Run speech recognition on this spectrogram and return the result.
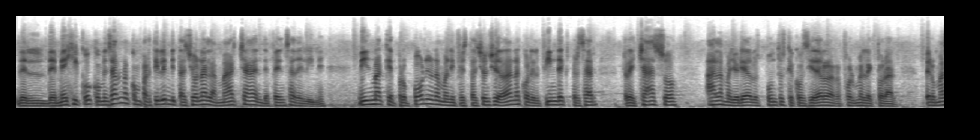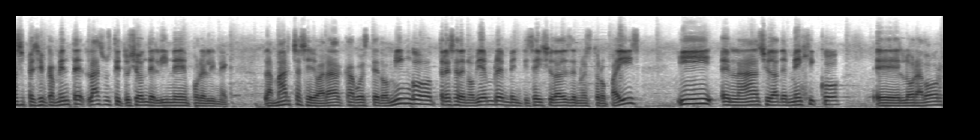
de México comenzaron a compartir la invitación a la marcha en defensa del INE, misma que propone una manifestación ciudadana con el fin de expresar rechazo a la mayoría de los puntos que considera la reforma electoral, pero más específicamente la sustitución del INE por el INEC. La marcha se llevará a cabo este domingo, 13 de noviembre, en 26 ciudades de nuestro país y en la Ciudad de México. El orador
